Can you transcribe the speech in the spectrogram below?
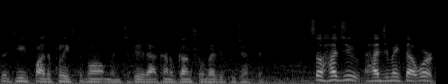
that's used by the police department to do that kind of gunshot residue testing. So how'd you how'd you make that work?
